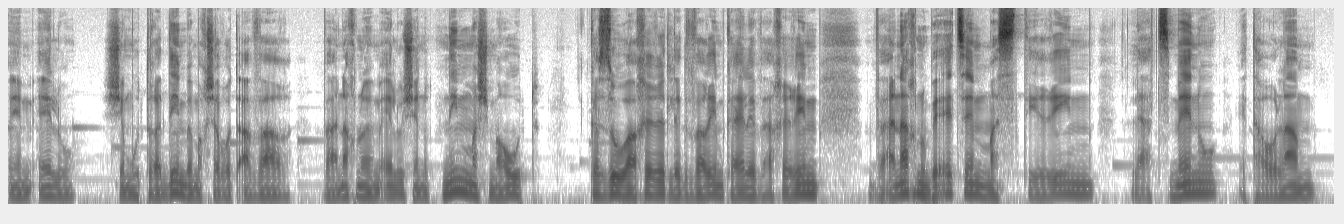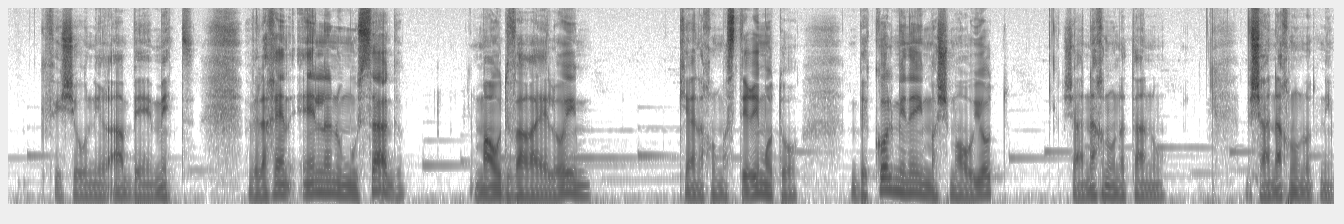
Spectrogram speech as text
הם אלו שמוטרדים במחשבות עבר, ואנחנו הם אלו שנותנים משמעות כזו או אחרת לדברים כאלה ואחרים, ואנחנו בעצם מסתירים לעצמנו את העולם כפי שהוא נראה באמת. ולכן אין לנו מושג מהו דבר האלוהים, כי אנחנו מסתירים אותו בכל מיני משמעויות שאנחנו נתנו ושאנחנו נותנים.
